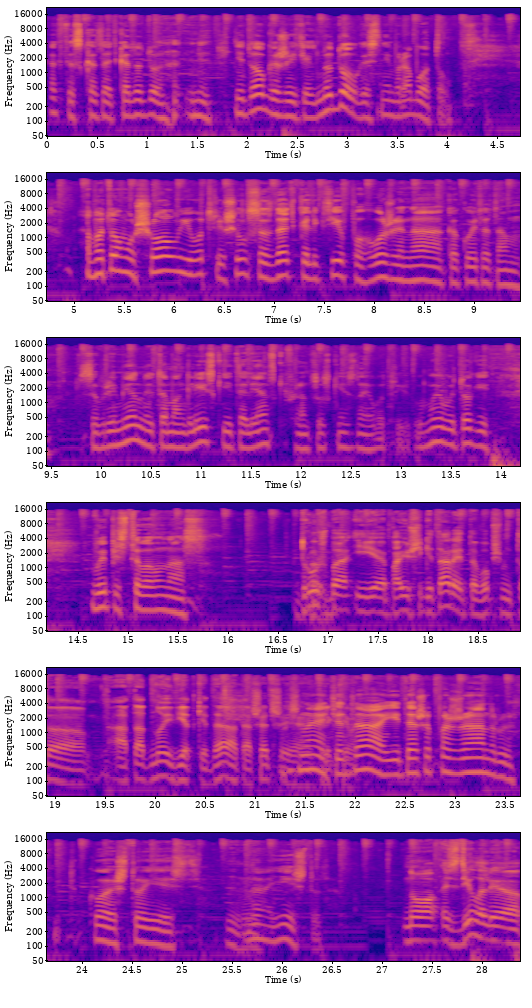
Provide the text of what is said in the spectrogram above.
как это сказать, когда до- не- недолго житель, но долго с ним работал. А потом ушел и вот решил создать коллектив, похожий на какой-то там современный, там английский, итальянский, французский, не знаю. Вот мы в итоге выпистывал нас. Дружба и поющие гитары это, в общем-то, от одной ветки, да, отошедшие знаете, коллективы. да, и даже по жанру кое-что есть. Мгм. Да, есть что-то. Но сделали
